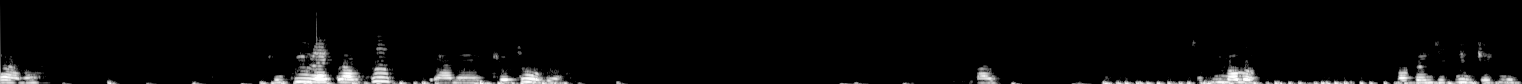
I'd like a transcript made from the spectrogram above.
Yani çünkü reklamsız yani kötü oluyor. Hayır. Çekilin oğlum. Bak ben ciddiyim çekilin.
